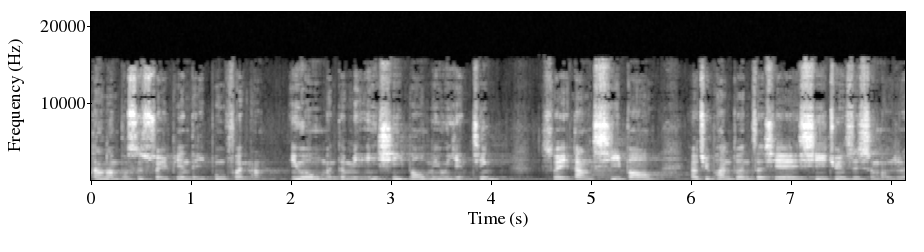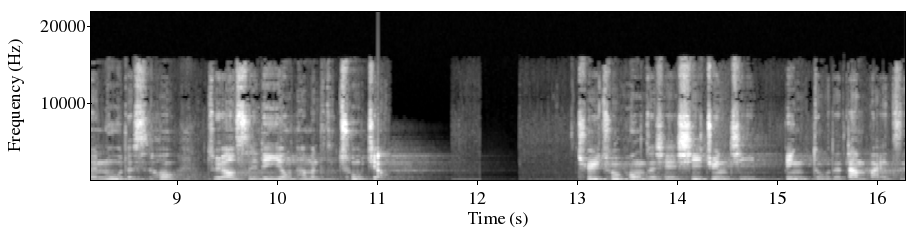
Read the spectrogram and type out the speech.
当然不是随便的一部分啊，因为我们的免疫细胞没有眼睛，所以当细胞要去判断这些细菌是什么人物的时候，主要是利用它们的触角去触碰这些细菌及病毒的蛋白质，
